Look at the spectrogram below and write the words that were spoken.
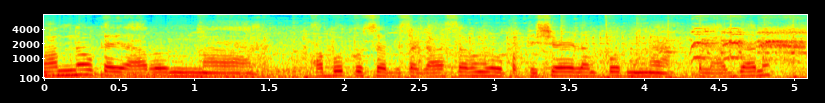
ma'am no kay aron na abot ko sa bisag asa mga paki-share lang po mga kalagan no?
